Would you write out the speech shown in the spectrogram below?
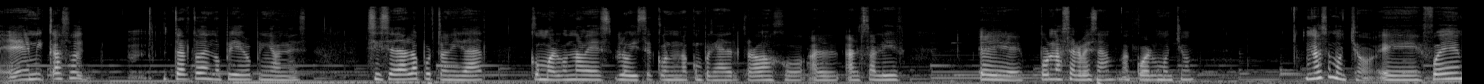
En mi caso, trato de no pedir opiniones. Si se da la oportunidad, como alguna vez lo hice con una compañía del trabajo al, salir eh, por una cerveza, me acuerdo mucho. No hace mucho, eh, fue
